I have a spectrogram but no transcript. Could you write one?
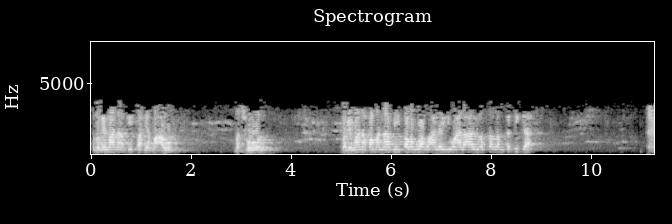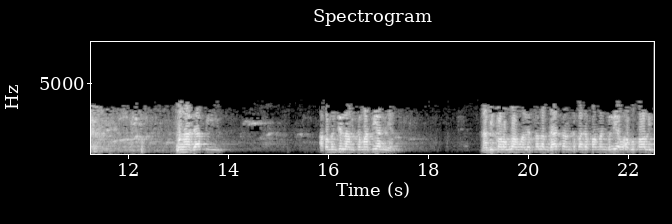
Sebagaimana kisah yang ma'ruf, masyhur Bagaimana paman Nabi Shallallahu Alaihi Wasallam ketika menghadapi atau menjelang kematiannya. Nabi Shallallahu Alaihi Wasallam datang kepada paman beliau Abu Talib.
